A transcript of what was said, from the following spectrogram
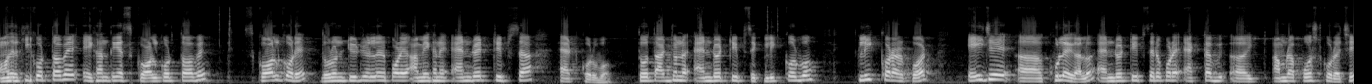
আমাদের কি করতে হবে? এখান থেকে স্ক্রল করতে হবে। স্ক্রল করে ধরুন টিউটোরিয়ালের পরে আমি এখানে অ্যান্ড্রয়েড টিপসটা অ্যাড করব। তো তার জন্য অ্যান্ড্রয়েড টিপসে ক্লিক করব। ক্লিক করার পর এই যে খুলে গেল অ্যান্ড্রয়েড টিপসের উপরে একটা আমরা পোস্ট করেছি,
